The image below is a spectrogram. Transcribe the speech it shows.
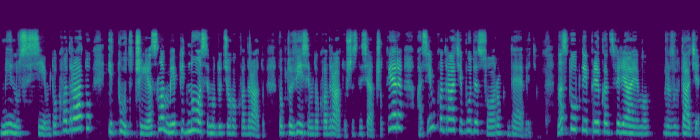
мінус 7 до квадрату, і тут числа ми підносимо до цього квадрату. Тобто 8 до квадрату 64, а 7 в квадраті буде 49. Наступний приклад звіряємо. В результаті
